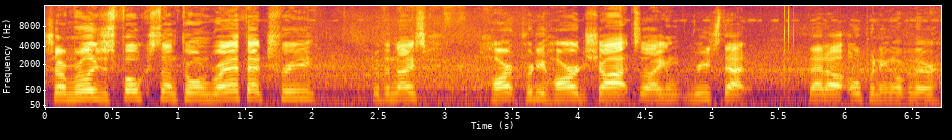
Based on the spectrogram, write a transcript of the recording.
So I'm really just focused on throwing right at that tree with a nice, hard, pretty hard shot so I can reach that, that uh, opening over there.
